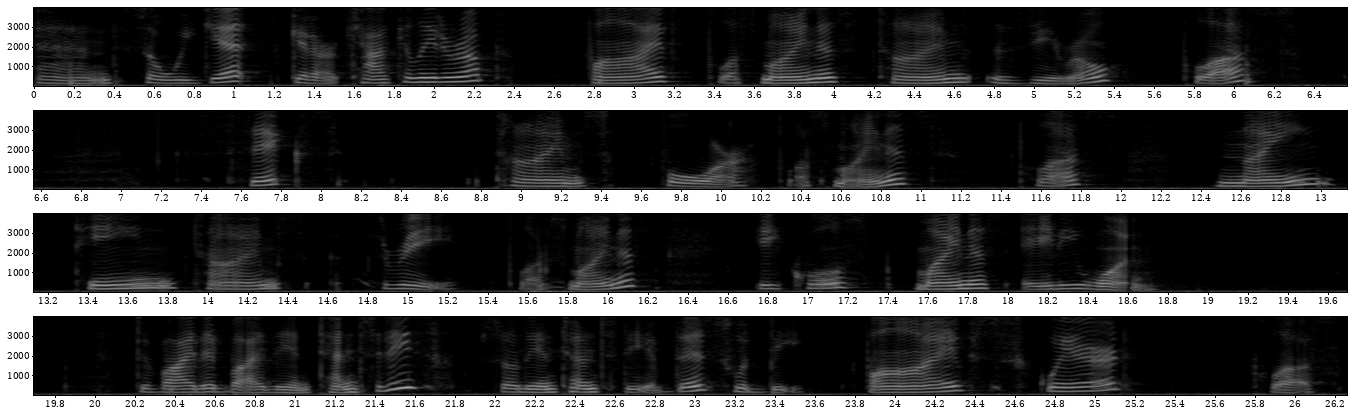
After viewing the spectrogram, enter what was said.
And so we get, get our calculator up, 5 plus minus times 0 plus 6 times 4 plus minus plus 19 times 3 plus minus equals minus 81 divided by the intensities. So the intensity of this would be 5 squared plus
